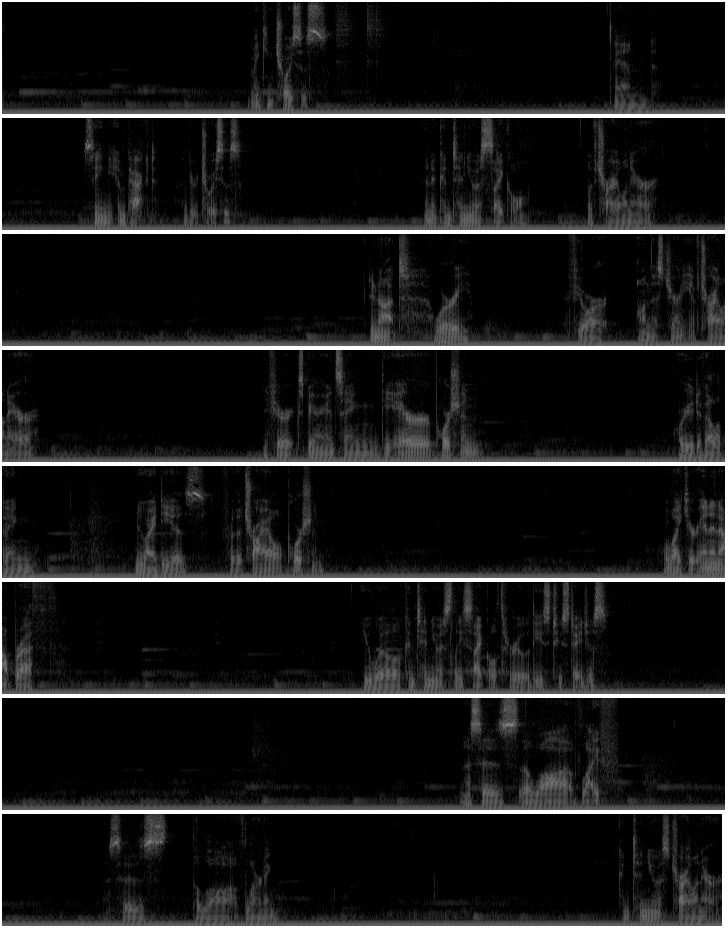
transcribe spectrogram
making choices, and seeing the impact of your choices. In a continuous cycle of trial and error. Do not worry if you're on this journey of trial and error, if you're experiencing the error portion, or you're developing new ideas for the trial portion, like your in and out breath, you will continuously cycle through these two stages. This is the law of life. This is the law of learning. Continuous trial and error.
